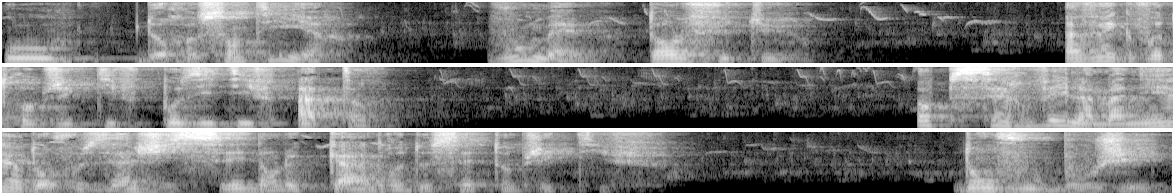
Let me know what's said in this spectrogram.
ou de ressentir vous-même dans le futur avec votre objectif positif atteint. Observez la manière dont vous agissez dans le cadre de cet objectif, dont vous bougez,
